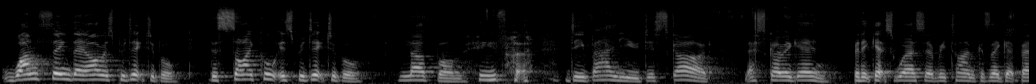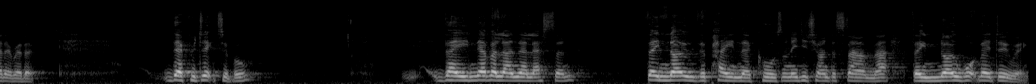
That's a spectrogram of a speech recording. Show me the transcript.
One thing they are is predictable. The cycle is predictable. Love bomb, hoover, devalue, discard. Let's go again. But it gets worse every time because they get better at it. They're predictable. They never learn their lesson. They know the pain they're causing. I need you to understand that. They know what they're doing.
